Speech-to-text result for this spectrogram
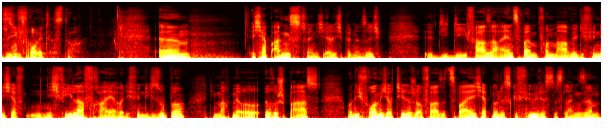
Sie freut es doch. Ähm, ich habe Angst, wenn ich ehrlich bin. Also ich, die, die Phase 1 beim, von Marvel, die finde ich ja nicht fehlerfrei, aber die finde ich super. Die macht mir irre, irre Spaß. Und ich freue mich auch tierisch auf Phase 2. Ich habe nur das Gefühl, dass das langsam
